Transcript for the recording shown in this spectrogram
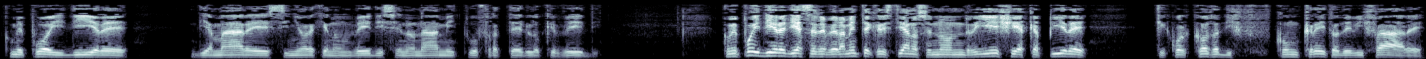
come puoi dire, di amare il Signore che non vedi se non ami tuo fratello che vedi? Come puoi dire di essere veramente cristiano se non riesci a capire che qualcosa di concreto devi fare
